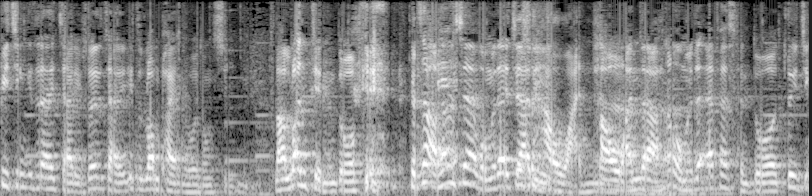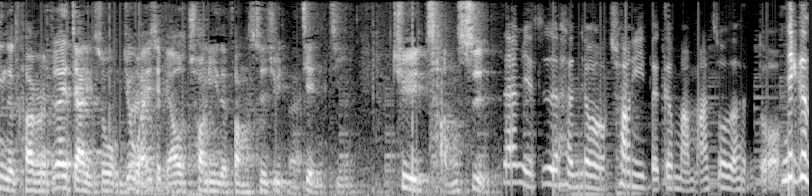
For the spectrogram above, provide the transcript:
毕竟一直在家里，所以在家里一直乱拍很多东西，然后乱剪很多片。可是好像现在我们在家里好玩，好玩的。那我们在 FS 很多最近的 cover 就在家里说，我们就玩一些比较有创意的方式去剪辑。去尝试，虽然也是很有创意的，跟妈妈做了很多那个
